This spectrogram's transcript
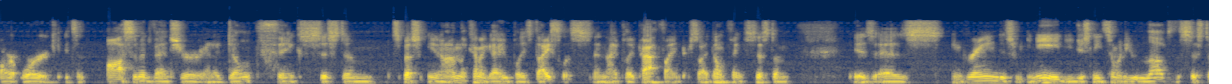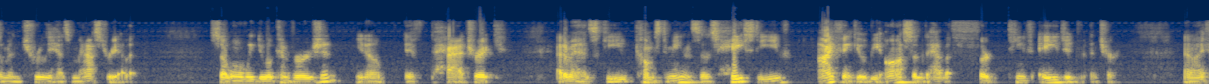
artwork. It's an awesome adventure, and I don't think system, especially, you know, I'm the kind of guy who plays diceless, and I play Pathfinder, so I don't think system is as ingrained as what you need. You just need somebody who loves the system and truly has mastery of it. So when we do a conversion, you know, if Patrick Adamansky comes to me and says, hey, Steve, I think it would be awesome to have a 13th Age adventure. And I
